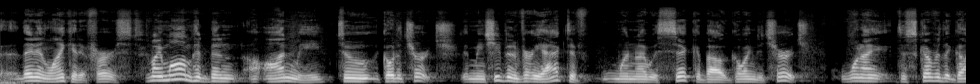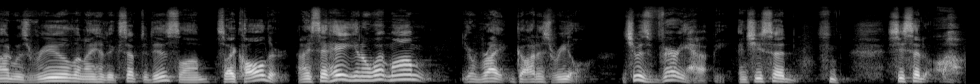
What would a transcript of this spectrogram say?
Uh, they didn't like it at first. My mom had been uh, on me to go to church. I mean, she'd been very active when I was sick about going to church. When I discovered that God was real and I had accepted Islam, so I called her and I said, Hey, you know what, mom? You're right. God is real. And she was very happy. And she said, she said, Oh,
